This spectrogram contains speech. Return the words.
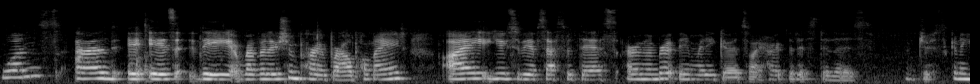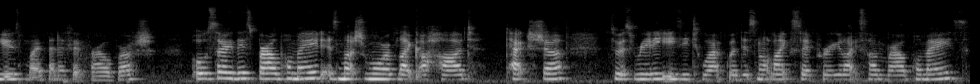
ones and it is the Revolution Pro Brow Pomade. I used to be obsessed with this. I remember it being really good so I hope that it still is. I'm just going to use my Benefit brow brush. Also this brow pomade is much more of like a hard texture so it's really easy to work with. It's not like slippery like some brow pomades.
